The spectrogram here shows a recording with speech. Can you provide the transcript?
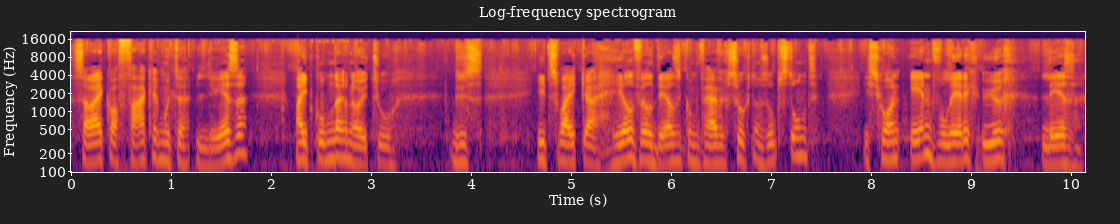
zou eigenlijk wat vaker moeten lezen, maar ik kom daar nooit toe. Dus iets wat ik heel veel deed als ik om vijf uur s ochtends opstond, is gewoon één volledig uur lezen.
